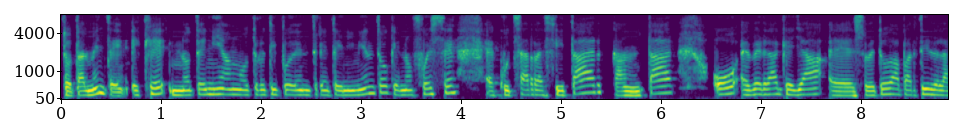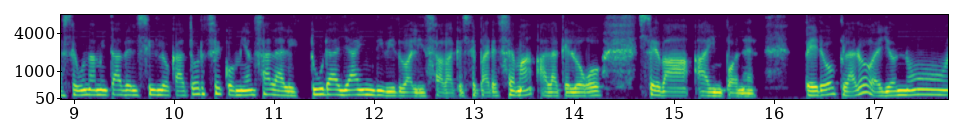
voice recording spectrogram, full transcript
Totalmente, es que no tenían otro tipo de entretenimiento que no fuese escuchar recitar, cantar o es verdad que ya, eh, sobre todo a partir de la segunda mitad del siglo XIV, comienza la lectura ya individualizada, que se parece más a la que luego se va a imponer pero claro, ellos no,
